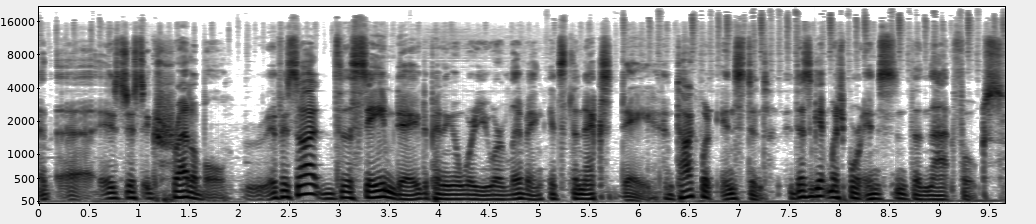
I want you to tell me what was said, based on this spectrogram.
uh, is just incredible. If it's not the same day, depending on where you are living, it's the next day. And talk about instant. It doesn't get much more instant than that, folks.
